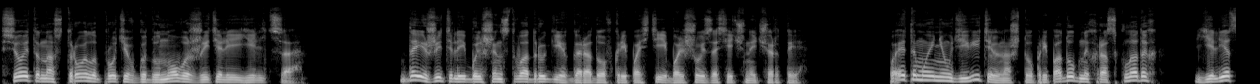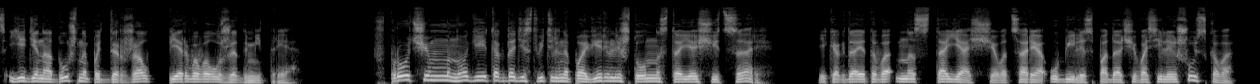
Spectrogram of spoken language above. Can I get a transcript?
все это настроило против Годунова жителей Ельца. Да и жителей большинства других городов-крепостей Большой Засечной черты. Поэтому и неудивительно, что при подобных раскладах Елец единодушно поддержал первого лжедмитрия. Впрочем, многие тогда действительно поверили, что он настоящий царь, и когда этого настоящего царя убили с подачи Василия Шуйского,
